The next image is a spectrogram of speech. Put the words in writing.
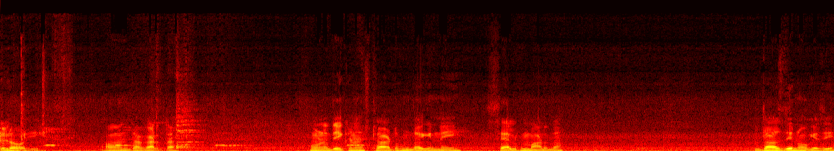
ਲੋ ਜੀ। ਔਨ ਤਾਂ ਕਰਤਾ। ਹੁਣ ਦੇਖਣਾ ਸਟਾਰਟ ਹੁੰਦਾ ਕਿ ਨਹੀਂ ਸੈਲਫ ਮਾਰਦਾ। 10 ਦਿਨ ਹੋ ਗਏ ਸੀ।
